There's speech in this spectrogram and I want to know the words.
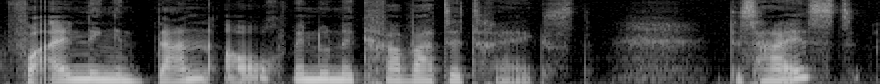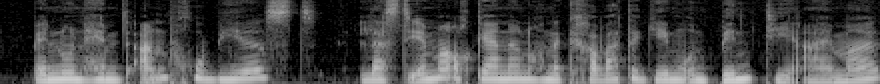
Vor allen Dingen dann auch, wenn du eine Krawatte trägst. Das heißt, wenn du ein Hemd anprobierst, lass dir immer auch gerne noch eine Krawatte geben und bind die einmal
